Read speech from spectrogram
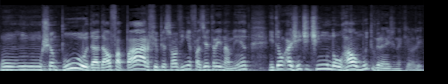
um, um shampoo da, da Alpha Parf, o pessoal vinha fazer treinamento. Então a gente tinha um know-how muito grande naquilo ali.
